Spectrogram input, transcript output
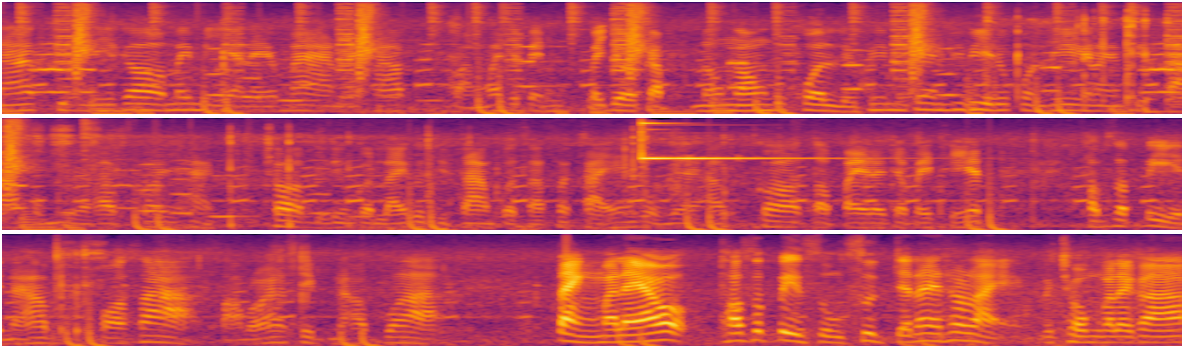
นะครับคลิปนี้ก็ไม่มีอะไรมากนะครับ หวังว่าจะเป็นประโยชน์กับน้องๆทุกคนหรือเพื่อนๆพี่ๆทุกคนที่กำลังติดตามผมอยู่ครับก็หากชอบอย่าลืมกดไลค์กดติดตามกดซับสไครต์ให้ผมด้วยครับ ก็ต่อไปเราจะไปเทสท็อปสปีดนะครับฟอร์ซ่า350 นะครับว่าแต่งมาแล้วท็อปสปีดสูงสุดจะได้เท่าไหร่ ไปชมกันเลยครั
